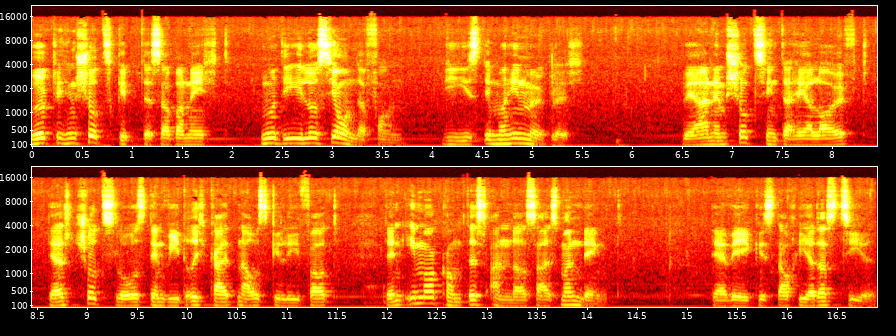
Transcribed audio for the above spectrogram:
Wirklichen Schutz gibt es aber nicht, nur die Illusion davon. Die ist immerhin möglich. Wer einem Schutz hinterherläuft, der ist schutzlos den Widrigkeiten ausgeliefert, denn immer kommt es anders, als man denkt. Der Weg ist auch hier das Ziel.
